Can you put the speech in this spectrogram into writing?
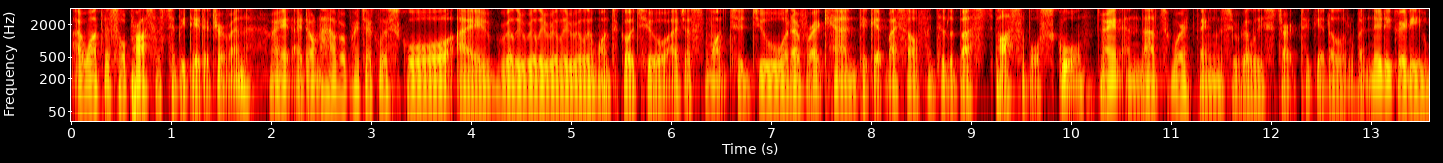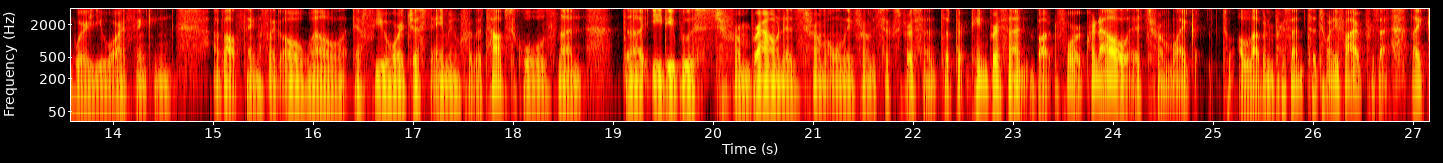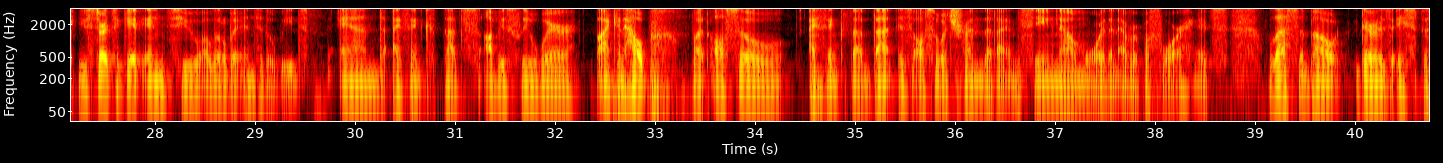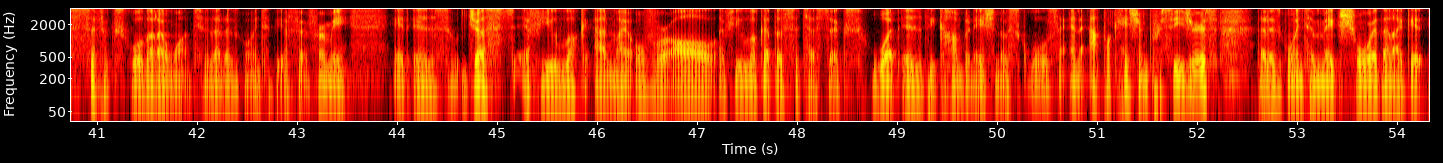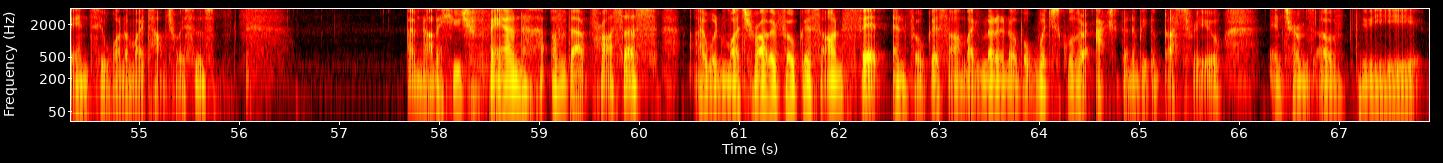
I want this whole process to be data driven, right? I don't have a particular school I really, really, really, really want to go to. I just want to do whatever I can to get myself into the best possible school, right? And that's where things really start to get a little bit nitty gritty, where you are thinking about things like, oh, well, if you are just aiming for the top schools, then the ED boost from Brown is from only from 6% to 13%, but for Cornell, it's from like 11% to 25%. Like you start to get into a little bit into the weeds. And I think that's obviously where I can help, but also I think that that is also a trend that I'm seeing now more than ever before. It's less about there is a specific school that I want to that is going to be a fit for me. It is just if you look at my overall, if you look at the statistics, what is the combination of schools and application procedures that is going to make sure that I get into one of my top choices? I'm not a huge fan of that process. I would much rather focus on fit and focus on like, no, no, no, but which schools are actually going to be the best for you in terms of the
